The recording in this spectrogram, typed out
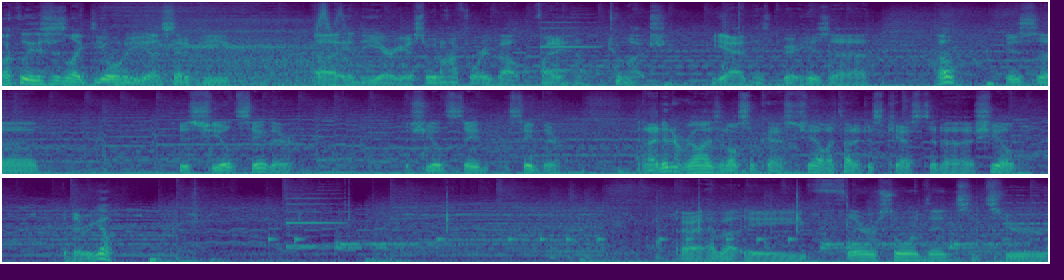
Luckily, this is like the only uh, centipede uh, in the area, so we don't have to worry about fighting him too much. Yeah, and his his uh oh his uh his shield stayed there. The shield stayed stayed there, and I didn't realize it also cast shell. I thought it just casted a uh, shield, but there we go. All right, how about a flare sword then, since your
